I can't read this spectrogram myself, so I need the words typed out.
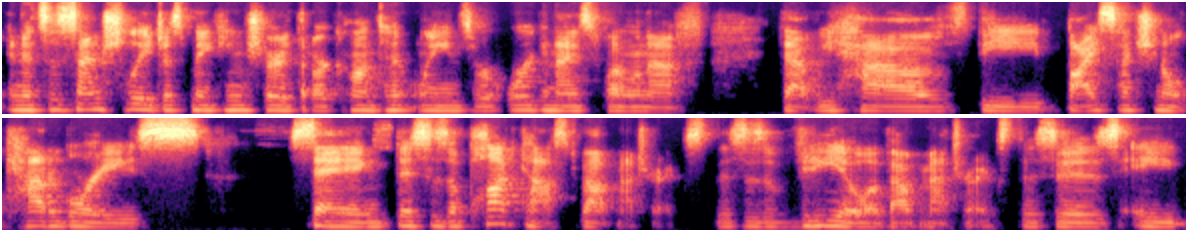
And it's essentially just making sure that our content lanes are organized well enough that we have the bisectional categories saying this is a podcast about metrics. This is a video about metrics. This is a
